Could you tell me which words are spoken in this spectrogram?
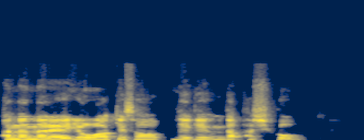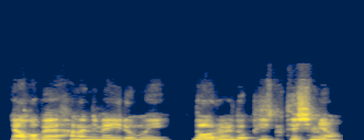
환난 날에 여호와께서 내게 응답하시고 야곱의 하나님의 이름의 너를 높이 드시며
